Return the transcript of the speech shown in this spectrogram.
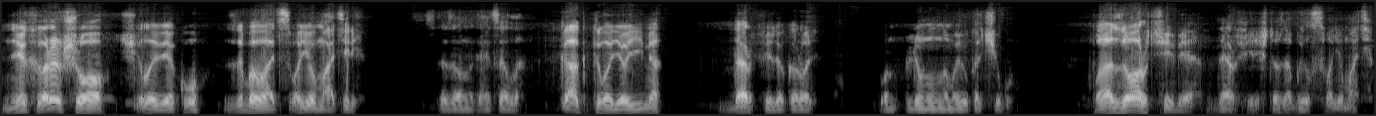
Нехорошо человеку забывать свою матерь, сказал наконец Элла. Как твое имя? Дерфель, король. Он плюнул на мою кольчугу. Позор тебе, Дерфель, что забыл свою мать.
